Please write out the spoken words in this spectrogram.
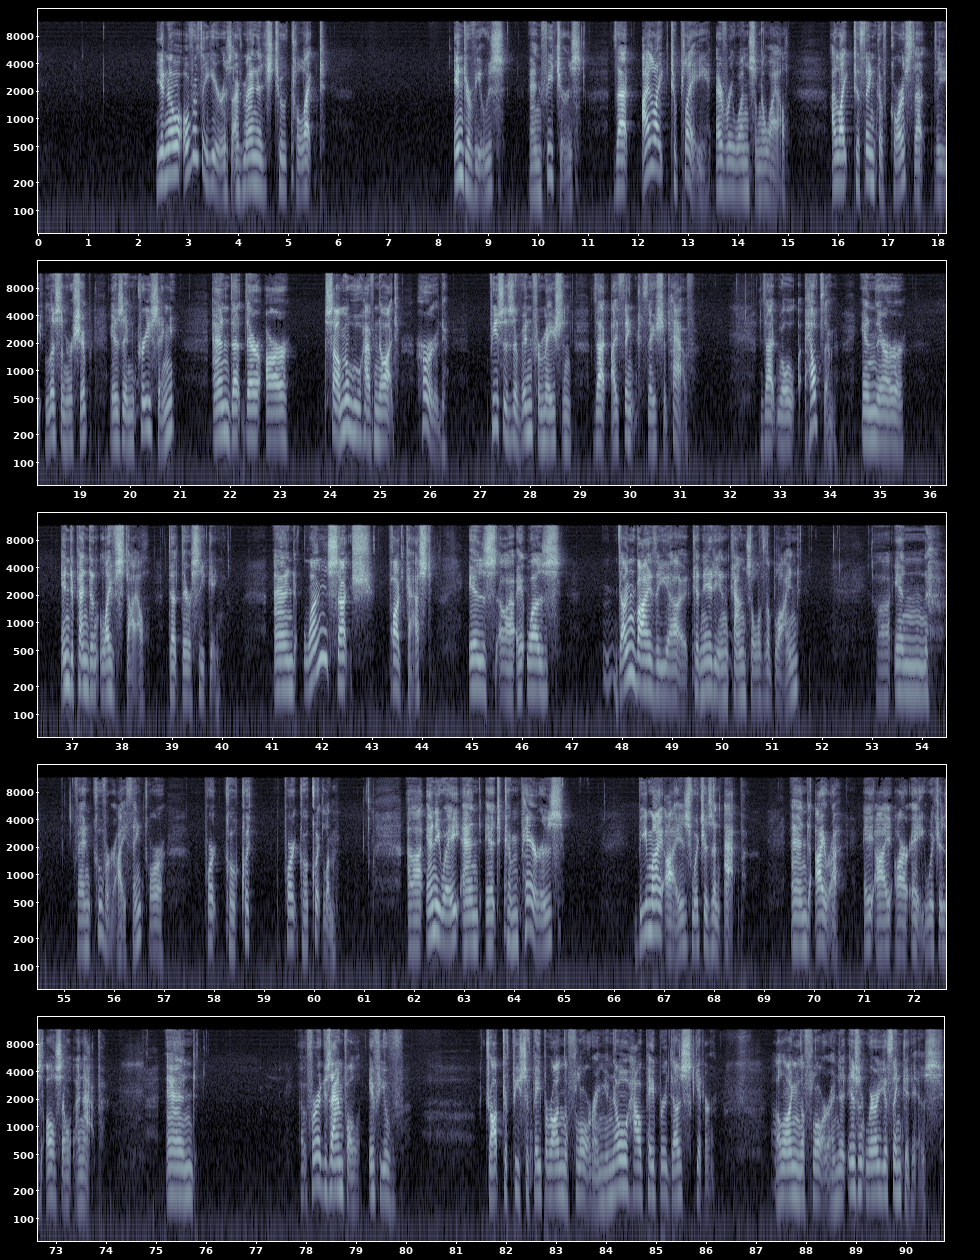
You know, over the years, I've managed to collect interviews and features that I like to play every once in a while. I like to think, of course, that the listenership is increasing and that there are some who have not heard pieces of information that I think they should have that will help them in their independent lifestyle that they're seeking. And one such podcast is uh, it was done by the uh, Canadian Council of the Blind uh, in Vancouver, I think, or Port Coquitlam. Port Coquitlam. Uh, anyway, and it compares Be My Eyes, which is an app, and Aira, A I R A, which is also an app. And Uh, for example, if you've dropped a piece of paper on the floor and you know how paper does skitter along the floor and it isn't where you think it is.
